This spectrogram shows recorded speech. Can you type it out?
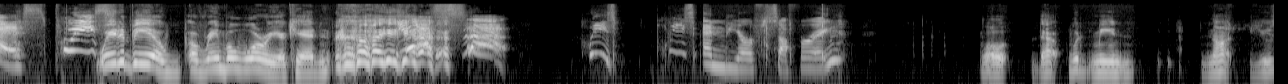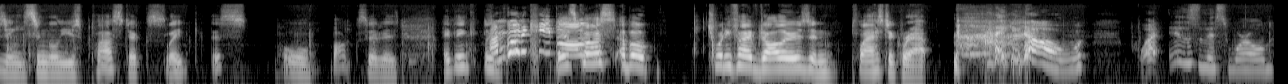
yes, please, Way to be a, a rainbow warrior, kid. yes. ah! End the Earth's suffering. Well, that would mean not using single use plastics like this whole box it is. I think I'm gonna keep this all. costs about $25 in plastic wrap. I know. What is this world?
